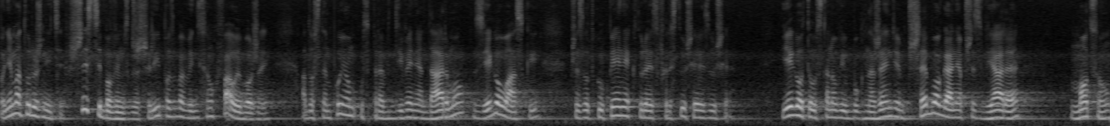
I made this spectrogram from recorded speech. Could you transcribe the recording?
Bo nie ma tu różnicy. Wszyscy bowiem zgrzeszyli i pozbawieni są chwały Bożej, a dostępują usprawiedliwienia darmo z Jego łaski przez odkupienie, które jest w Chrystusie Jezusie. Jego to ustanowił Bóg narzędziem przebłagania przez wiarę mocą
